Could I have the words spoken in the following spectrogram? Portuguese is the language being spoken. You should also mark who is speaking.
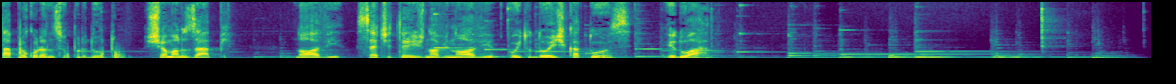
Speaker 1: Está procurando seu produto? Chama no Zap 973998214. Eduardo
